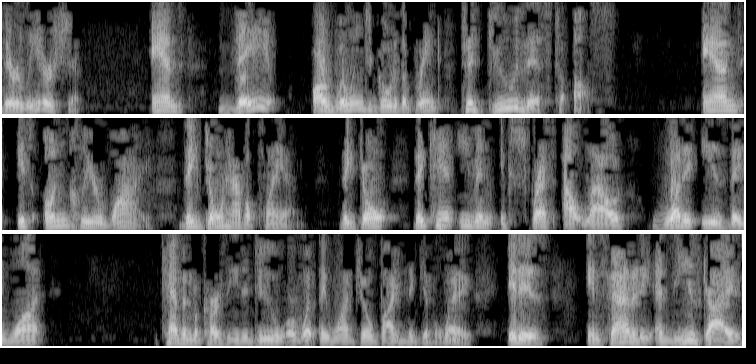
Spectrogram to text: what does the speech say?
their leadership. And they are willing to go to the brink to do this to us. And it's unclear why. They don't have a plan. They don't, they can't even express out loud what it is they want Kevin McCarthy to do or what they want Joe Biden to give away. It is insanity. And these guys,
